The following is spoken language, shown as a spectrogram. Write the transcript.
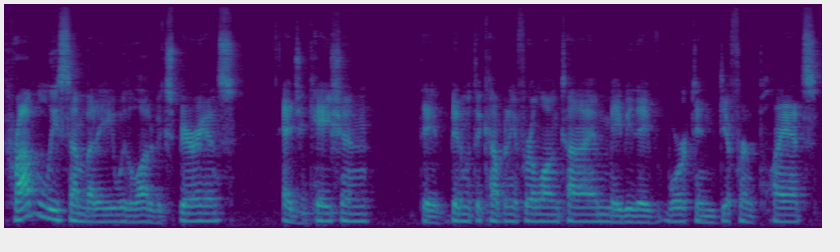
probably somebody with a lot of experience, education. They've been with the company for a long time. Maybe they've worked in different plants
